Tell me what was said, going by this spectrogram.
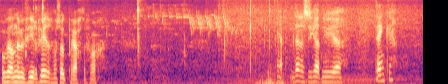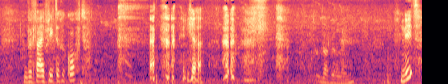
Hoewel nummer 44 was ook prachtig hoor. Ja, Dennis die gaat nu eh, tanken. We hebben 5 liter gekocht. ja, Dat wil alleen niet. niet?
